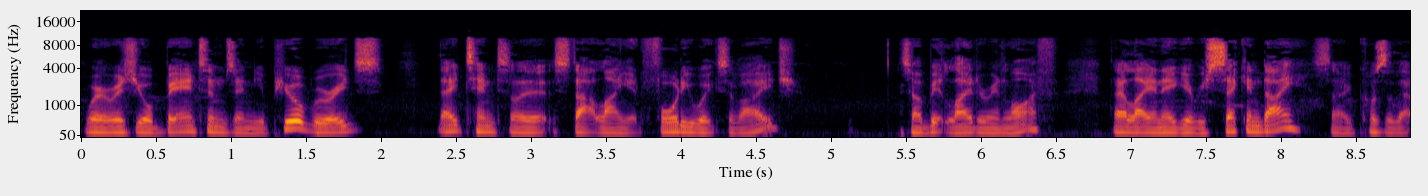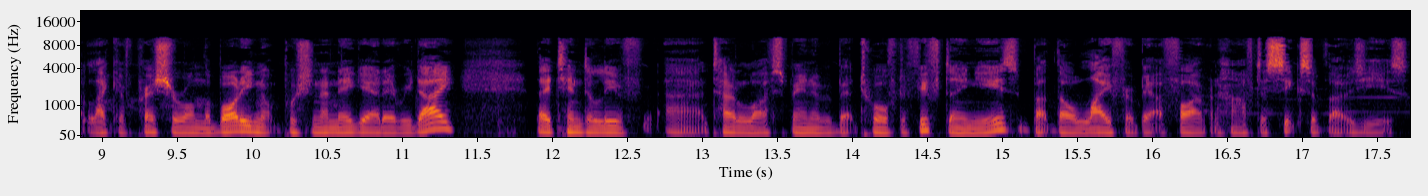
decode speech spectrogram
Whereas your bantams and your pure breeds, they tend to start laying at 40 weeks of age, so a bit later in life. They lay an egg every second day, so because of that lack of pressure on the body, not pushing an egg out every day, they tend to live uh, a total lifespan of about 12 to 15 years, but they'll lay for about five and a half to six of those years.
